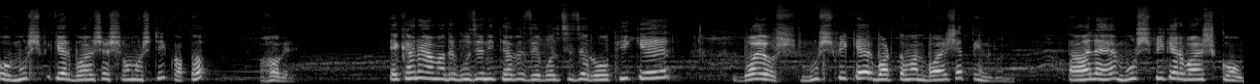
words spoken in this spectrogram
ও মুশফিকের বয়সের সমষ্টি কত হবে? এখানে আমাদের বুঝে নিতে হবে যে বলছে যে রফিকের বয়স মুশফিকের বর্তমান বয়সের তিন গুণ। তাহলে মুশফিকের বয়স কম।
